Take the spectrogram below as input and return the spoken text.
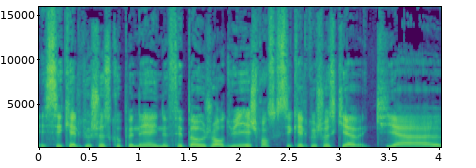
Et c'est quelque chose qu'OpenAI ne fait pas aujourd'hui, et je pense que c'est quelque chose qui a, qui a,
